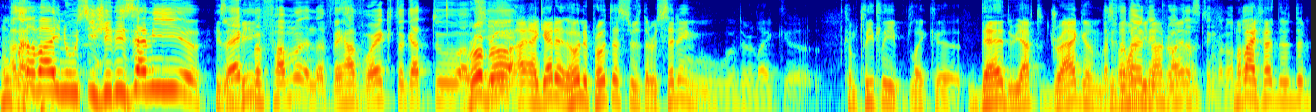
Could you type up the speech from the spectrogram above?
On travaille nous aussi, j'ai des amis. They have work to get to. Bro, bro, I, I get it. Holy protesters, they're sitting, they're like. Uh, completely like uh, dead. Or you have to drag them But because what they want are to be they non-violent. protesting? ولا ما what بعرف they're, they're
